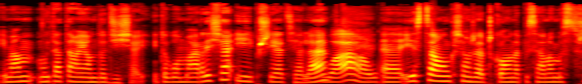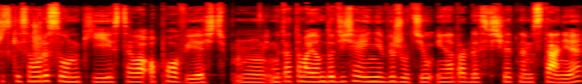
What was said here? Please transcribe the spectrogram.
i mam, mój tata ma ją do dzisiaj. I to było Marysia i jej przyjaciele. Wow. E, jest całą książeczką napisaną, jest, wszystkie są rysunki, jest cała opowieść. Mm, mój tata ma ją do dzisiaj i nie wyrzucił i naprawdę jest w świetnym stanie.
